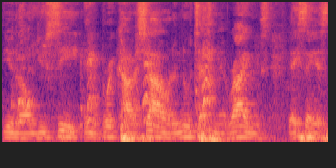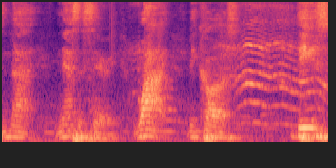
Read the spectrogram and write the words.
you know you see in the Brit Chadashah or the New Testament writings they say it's not necessary. Why? Because these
